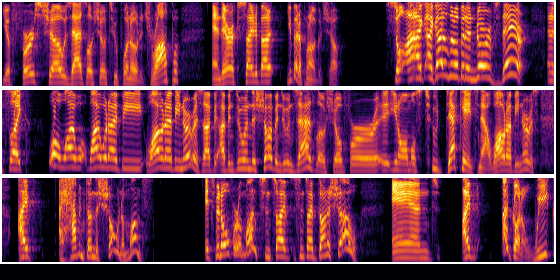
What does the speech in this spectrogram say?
your first show, Zaslow Show 2.0, to drop, and they're excited about it. You better put on a good show. So I, I got a little bit of nerves there, and it's like, well, why why would I be why would I be nervous? I've I've been doing this show, I've been doing Zaslow show for eh, you know almost two decades now. Why would I be nervous? I've I haven't done the show in a month. It's been over a month since I've since I've done a show. And I've I've gone a week,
